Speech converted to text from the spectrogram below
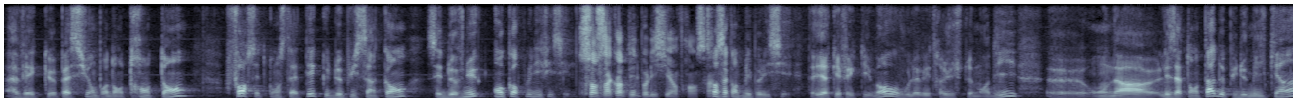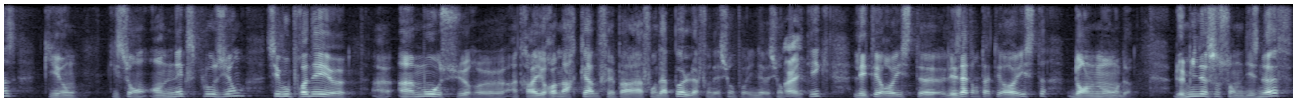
avec passion pendant 30 ans. Force est de constater que depuis 5 ans, c'est devenu encore plus difficile. 150 000 policiers en France. Hein. 150 000 policiers. C'est-à-dire qu'effectivement, vous l'avez très justement dit, on a les attentats depuis 2015 qui ont qui sont en explosion. Si vous prenez euh, un mot sur euh, un travail remarquable fait par la Fondapol, la Fondation pour l'innovation politique, les, terroristes, euh, les attentats terroristes dans le monde. De 1979,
